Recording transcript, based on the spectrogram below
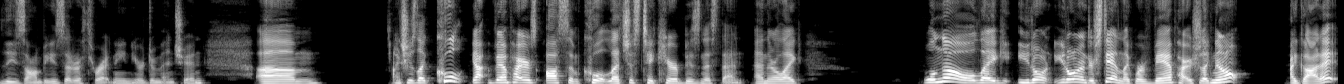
these zombies that are threatening your dimension. Um and she's like, "Cool. Yeah, vampires awesome. Cool. Let's just take care of business then." And they're like, well, no, like you don't you don't understand. Like we're vampires. She's like, no, no, I got it.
